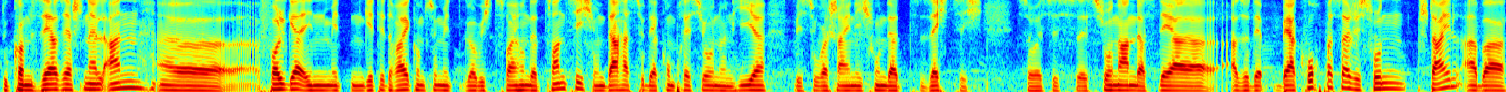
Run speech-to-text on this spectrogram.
Du kommst sehr, sehr schnell an. Äh, Folger in, mit dem GT3 kommst du mit, glaube ich, 220 und da hast du der Kompression und hier bist du wahrscheinlich 160. So, es ist, ist schon anders. Der, also der Berghochpassage ist schon steil, aber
